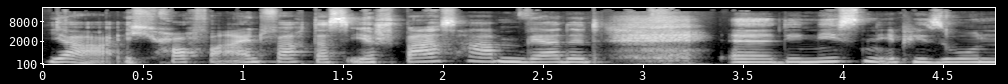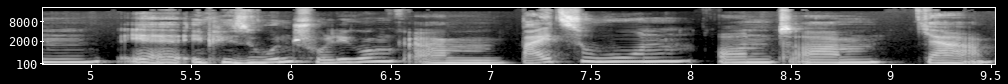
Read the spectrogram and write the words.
ja, ich hoffe einfach, dass ihr Spaß haben werdet, äh, den nächsten Episoden, äh, Episoden, Entschuldigung, ähm, beizuwohnen. Und ähm, ja,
